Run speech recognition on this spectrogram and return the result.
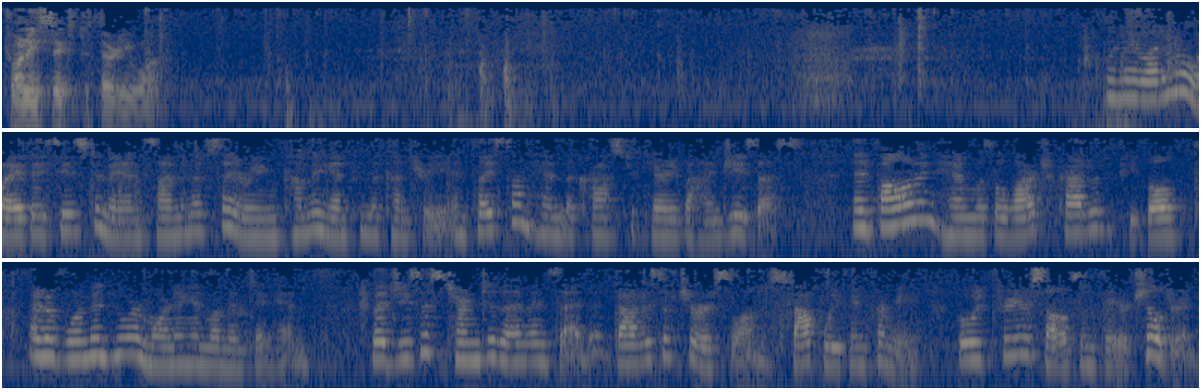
Twenty-six to thirty-one. When they led him away, they seized a man, Simon of Cyrene, coming in from the country, and placed on him the cross to carry behind Jesus. And following him was a large crowd of the people, and of women who were mourning and lamenting him. But Jesus turned to them and said, Daughters of Jerusalem, stop weeping for me, but weep for yourselves and for your children.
